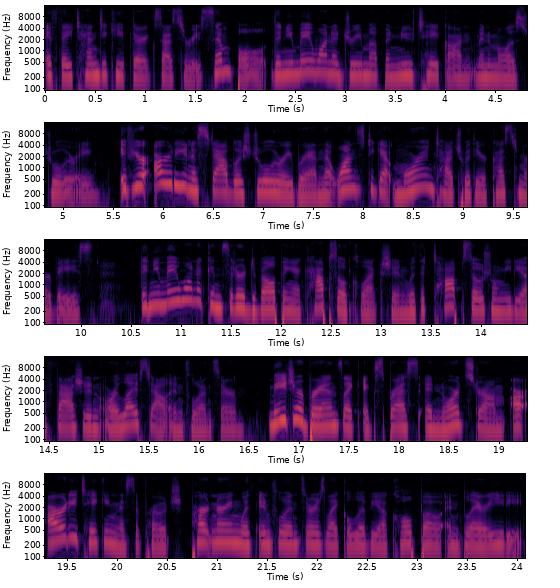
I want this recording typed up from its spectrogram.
If they tend to keep their accessories simple, then you may want to dream up a new take on minimalist jewelry. If you're already an established jewelry brand that wants to get more in touch with your customer base, then you may want to consider developing a capsule collection with a top social media fashion or lifestyle influencer. Major brands like Express and Nordstrom are already taking this approach, partnering with influencers like Olivia Culpo and Blair Eadie.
